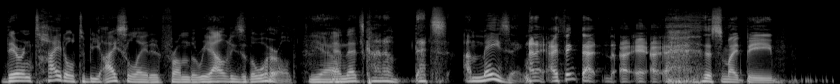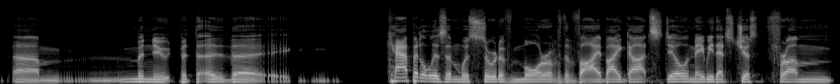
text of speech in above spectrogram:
They're entitled to be isolated from the realities of the world. Yeah. and that's kind of that's amazing. And I, I think that uh, uh, this might be um, minute, but the the capitalism was sort of more of the vibe I got still, and maybe that's just from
